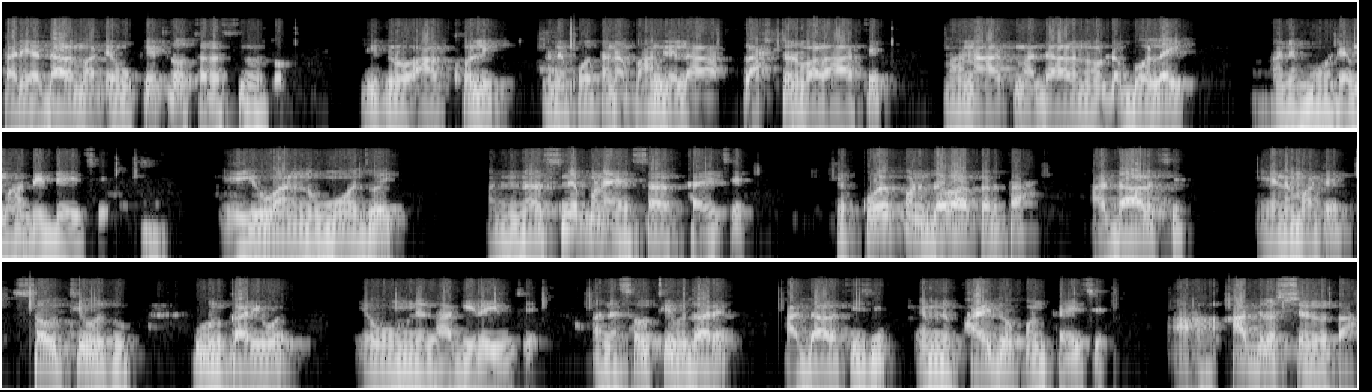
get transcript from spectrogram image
તારી આ દાળ માટે હું કેટલો તરસ્યો હતો. દીકરો આંખ ખોલી અને પોતાના ભાંગેલા પ્લાસ્ટર વાળા હાથે માના હાથમાં દાળનો ડબ્બો લઈ અને મોઢે માંડી દે છે. એ યુવાનનું મોં જોઈ અને નર્સને પણ અહેસાસ થાય છે કે કોઈ પણ દવા કરતા આ દાળ છે, એના માટે સૌથી વધુ ગુણકારી હોય એવું અમને લાગી રહ્યું છે. અને સૌથી વધારે આ દાળથી છે એમને ફાયદો પણ થાય છે. આ આ દ્રશ્ય જોતા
